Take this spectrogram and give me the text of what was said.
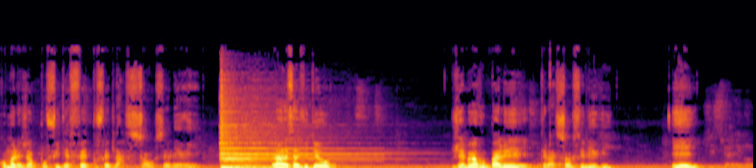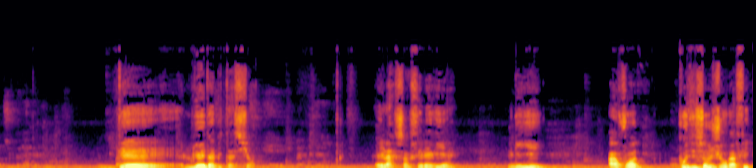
comment les gens profitent des fêtes pour faire de la sorcellerie. Dans cette vidéo, j'aimerais vous parler de la sorcellerie et des lieux d'habitation. Et la sorcellerie est liée à votre position géographique.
